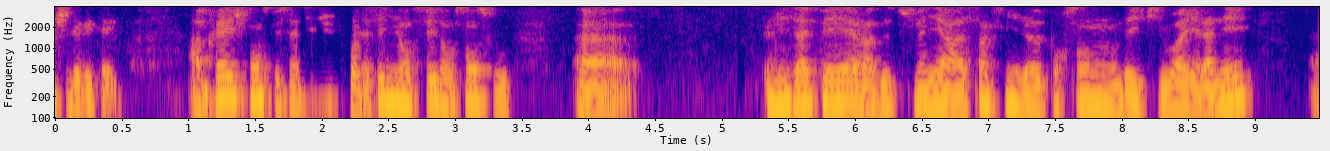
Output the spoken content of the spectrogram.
chez les retail. Après, je pense que c'est assez, nuancé dans le sens où euh, les APR, de toute manière, à 5000% d'APY à l'année, euh,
